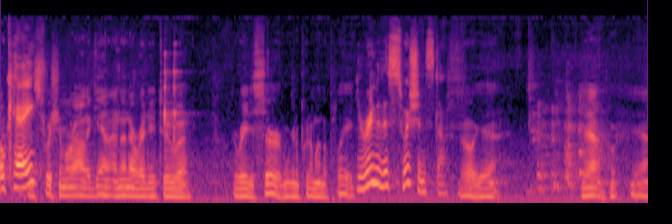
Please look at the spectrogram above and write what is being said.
Okay? swish them around again, and then they're ready to, uh, they're ready to serve. We're going to put them on the plate. You're into this swishing stuff. Oh, yeah. Yeah, yeah.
